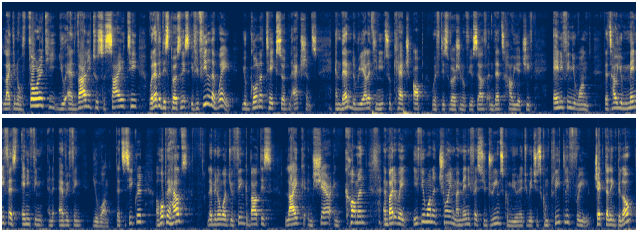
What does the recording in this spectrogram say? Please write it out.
like an authority, you add value to society, whatever this person is, if you feel that way, you're gonna take certain actions. And then the reality needs to catch up with this version of yourself, and that's how you achieve anything you want. That's how you manifest anything and everything you want. That's a secret. I hope it helps. Let me know what you think about this. Like and share and comment. And by the way, if you want to join my Manifest Your Dreams community, which is completely free, check the link below.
